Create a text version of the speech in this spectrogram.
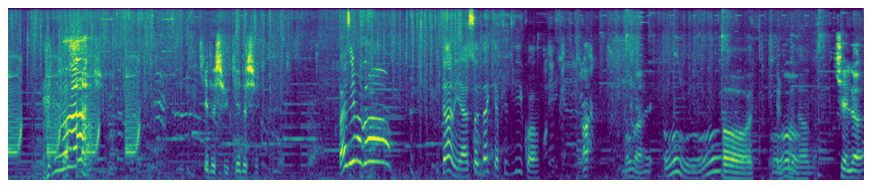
Ah Qui est dessus Qui est dessus Vas-y, mon grand Putain, mais il y a un soldat qui a plus de vie, quoi. Bon bah. Oh, oh, Oh, quel oh, bonhomme. quel.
